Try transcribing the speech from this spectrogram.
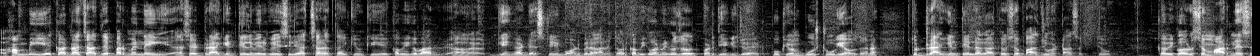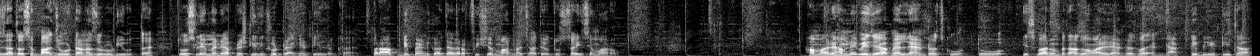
हम भी ये करना चाहते हैं, पर मैं नहीं, ऐसे ड्रैगन टेल मेरे को इसलिए अच्छा रहता है क्योंकि कभी कभार गेंगा डेस्टिनी बॉन्ड पे लगा लेता है और कभी कभार मेरे को ज़रूरत पड़ती है कि जो पोकेमोन बूस्ट हो गया होता है ना तो ड्रैगन टेल लगा के उसे बाजू हटा सकते हो। कभी कभार उसे मारने से ज़्यादा उसे बाजू हटाना ज़रूरी होता है तो इसलिए मैंने अपने स्टीलिंग्स को ड्रैगन टेल रखा है। पर आप डिपेंड करते हैं, अगर आप फिशर मारना चाहते हो तो सही से मारो। हमारे, हमने भेजा अपने लैंडर्स को तो इस बार मैं बता दूँ, हमारे लैंडर्स के पास अडेप्टिबिलिटी था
